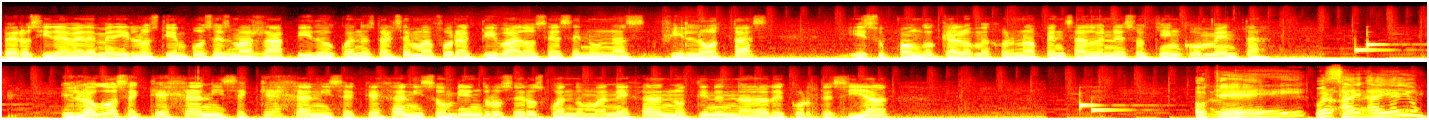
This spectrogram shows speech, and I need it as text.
pero sí debe de medir los tiempos, es más rápido. Cuando está el semáforo activado se hacen unas filotas y supongo que a lo mejor no ha pensado en eso quien comenta. Y luego se quejan y se quejan y se quejan y son bien groseros cuando manejan, no tienen nada de cortesía. Ok. Ok, Bueno, ahí, hay un-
